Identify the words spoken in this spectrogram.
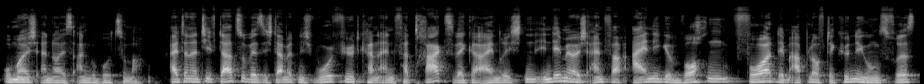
um euch ein neues Angebot zu machen. Alternativ dazu, wer sich damit nicht wohlfühlt, kann einen Vertragswecker einrichten, indem ihr euch einfach einige Wochen vor dem Ablauf der Kündigungsfrist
